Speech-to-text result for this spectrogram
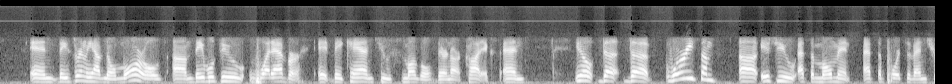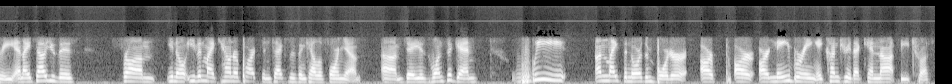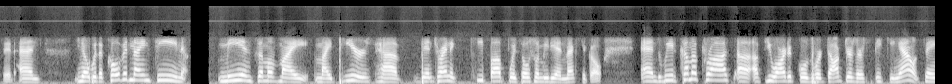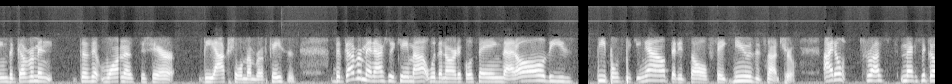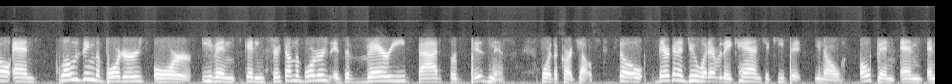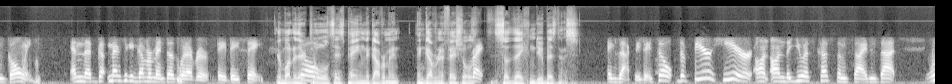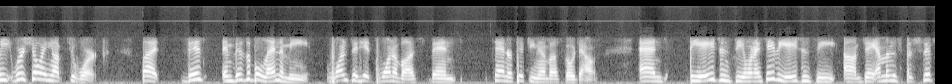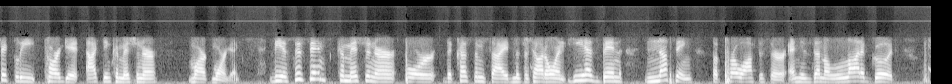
and they certainly have no morals. Um, they will do whatever it, they can to smuggle their narcotics. And you know, the the worrisome uh, issue at the moment at the ports of entry, and I tell you this from you know even my counterparts in Texas and California, um, Jay is once again we, unlike the northern border, are are are neighboring a country that cannot be trusted. And you know, with the COVID nineteen, me and some of my my peers have been trying to keep up with social media in Mexico. And we'd come across uh, a few articles where doctors are speaking out saying the government doesn't want us to share the actual number of cases. The government actually came out with an article saying that all these people speaking out, that it's all fake news, it's not true. I don't trust Mexico, and closing the borders or even getting strict on the borders is a very bad for business for the cartels. So they're going to do whatever they can to keep it, you know, open and and going. And the go- Mexican government does whatever they they say. And one of their So- tools is paying the government and government officials Right. so they can do business. Exactly, So the fear here on, on the U.S. Customs side is that we we're showing up to work, but this invisible enemy, once it hits one of us, then ten or fifteen of us go down, and the agency. And when I say the agency, um, Jay, I'm going to specifically target Acting Commissioner Mark Morgan. The assistant commissioner for the customs side, Mr. Todd Owen, he has been nothing but pro officer and has done a lot of good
